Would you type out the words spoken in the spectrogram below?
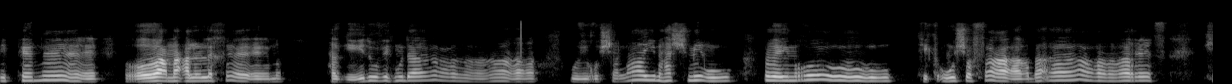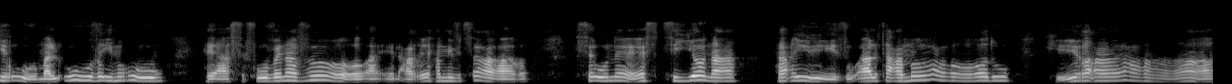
מפני רוע מעלליכם הגידו ביהודה ובירושלים השמיעו ואמרו תקעו שופר בארץ קראו מלאו ואמרו האספו ונבוא אל ערי המבצר שאו נס ציונה העיזו אל תעמודו כי רעה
